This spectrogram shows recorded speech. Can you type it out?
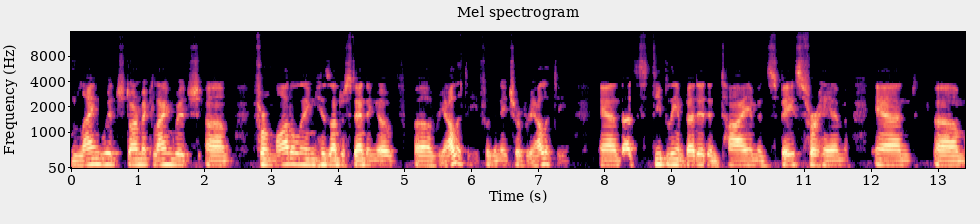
language, Dharmic language, um, for modeling his understanding of uh, reality, for the nature of reality. And that's deeply embedded in time and space for him, and um,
